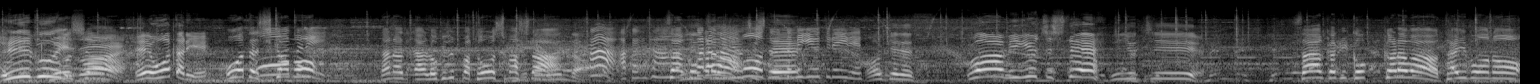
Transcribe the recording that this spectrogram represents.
り。えぐい。え大当たり？大当たり。しかも大当たり7あ60%通しました。さあ赤木さん。さあここからはもうずっと右右打ちでいいです。オッケーです。うわー右打ちして。右打ち。さあ赤木こっからは待望の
